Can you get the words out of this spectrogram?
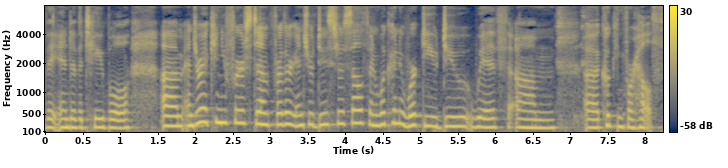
the end of the table. Um, andrea can you first um, further introduce yourself and what kind of work do you do with um, uh, cooking for health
